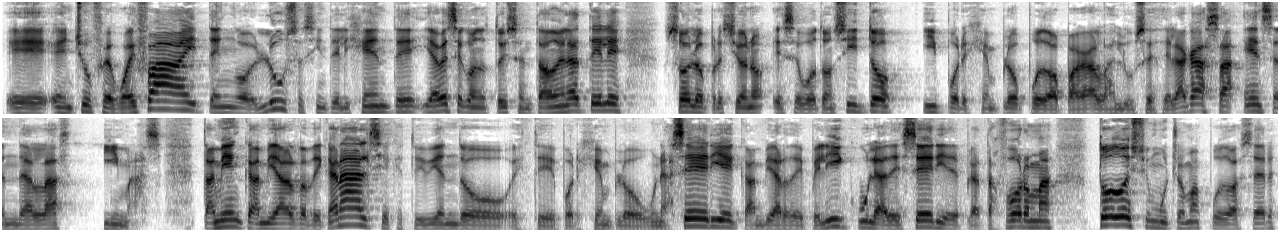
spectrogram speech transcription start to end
eh, enchufes Wi-Fi, tengo luces inteligentes y a veces cuando estoy sentado en la tele solo presiono ese botoncito y por ejemplo puedo apagar las luces de la casa, encenderlas y más. También cambiar de canal, si es que estoy viendo, este, por ejemplo, una serie, cambiar de película, de serie, de plataforma, todo eso y mucho más puedo hacer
